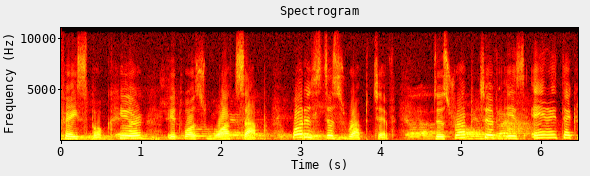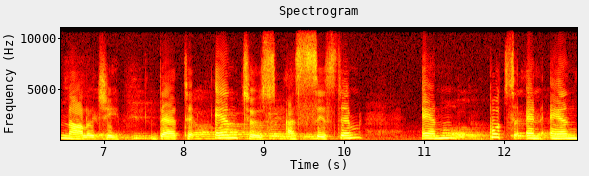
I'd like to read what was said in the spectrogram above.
Facebook. Here, it was WhatsApp. What is disruptive? Disruptive is any technology that enters a system and puts an end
